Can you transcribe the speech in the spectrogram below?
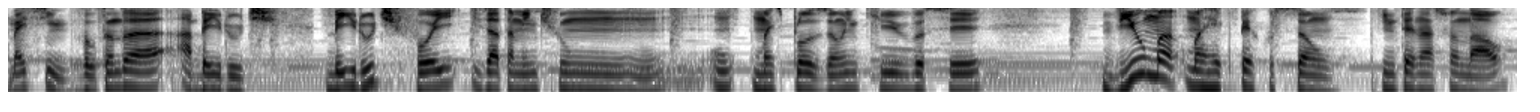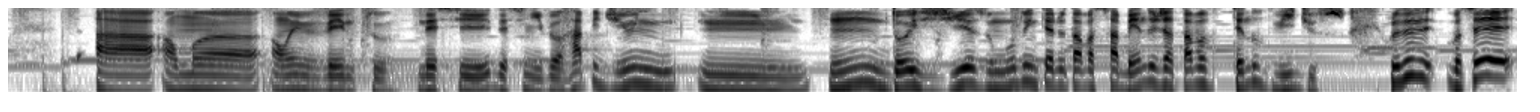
Mas sim, voltando a, a Beirute. Beirute foi exatamente um, um, uma explosão em que você viu uma, uma repercussão internacional a, a, uma, a um evento desse, desse nível. Rapidinho, em, em um, dois dias, o mundo inteiro estava sabendo e já estava tendo vídeos. Inclusive, você,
